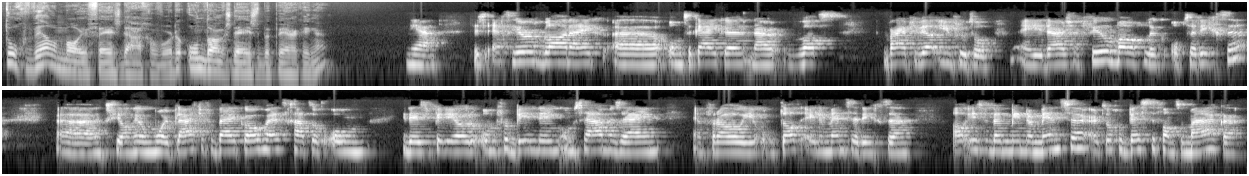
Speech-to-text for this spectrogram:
toch wel mooie feestdagen worden, ondanks deze beperkingen? Ja, het is echt heel erg belangrijk uh, om te kijken naar wat, waar heb je wel invloed op. En je daar zoveel mogelijk op te richten. Uh, ik zie al een heel mooi plaatje voorbij komen. Het gaat toch om in deze periode om verbinding, om samen zijn. En vooral je op dat element te richten. Al is het met minder mensen, er toch het beste van te maken.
